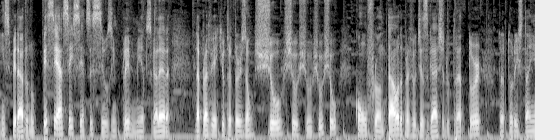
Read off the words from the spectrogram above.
inspirado no PCA 600 e seus implementos, galera. Dá pra ver aqui o tratorzão show, show, show, show, show. Com o frontal, dá pra ver o desgaste do trator. O trator está em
